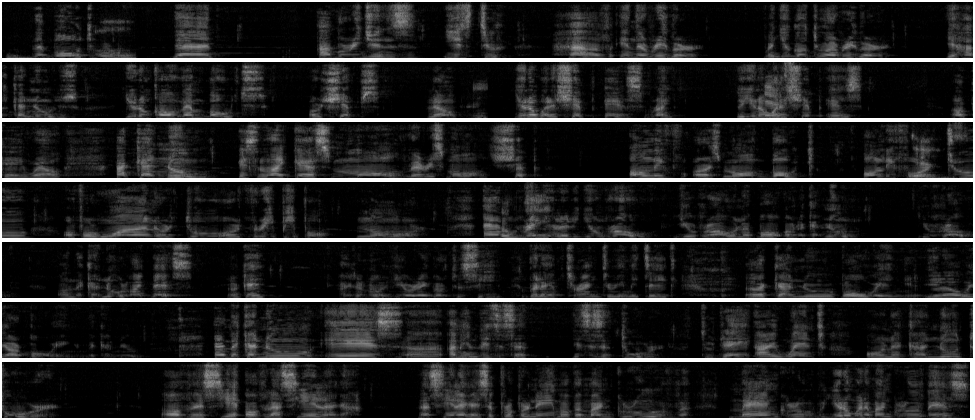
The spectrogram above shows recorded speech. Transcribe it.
Mm. The boat oh. that aborigines used to have in the river. When you go to a river you have canoes you don't call them boats or ships. No. You know what a ship is, right? Do you know yes. what a ship is? Okay, well, a canoe is like a small, very small ship. Only for a small boat. Only for yes. two or for one or two or three people. No more. And okay. regularly you row. You row on a boat on a canoe. You row on the canoe like this okay? I don't know if you're able to see but I'm trying to imitate a canoe bowing. You know we are bowing the canoe. And the canoe is uh, I mean this is a this is a tour. Today I went on a canoe tour of the of La Ciénaga. La Ciénaga is a proper name of a mangrove mangrove. You know what a mangrove is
